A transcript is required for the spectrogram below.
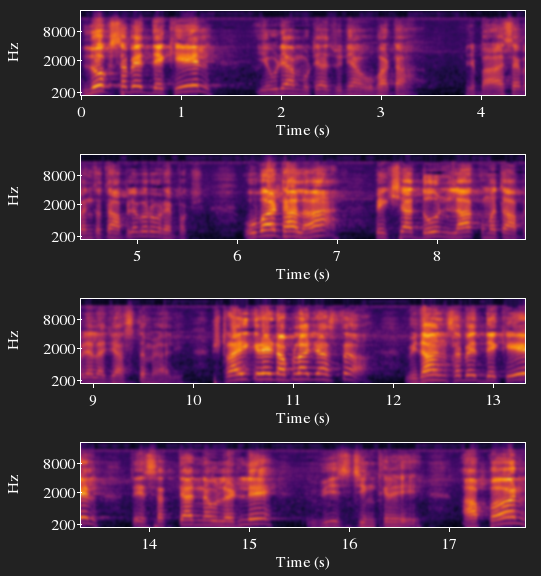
लोकसभेत देखील एवढ्या मोठ्या जुन्या उभाटा म्हणजे बाळासाहेबांचा तर आपल्याबरोबर आहे पक्ष उभाठाला पेक्षा दोन लाख मतं आपल्याला जास्त मिळाली. स्ट्राईक रेट आपला जास्त. विधानसभेत देखील ते सत्त्याण्णव लढले वीस जिंकले. आपण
